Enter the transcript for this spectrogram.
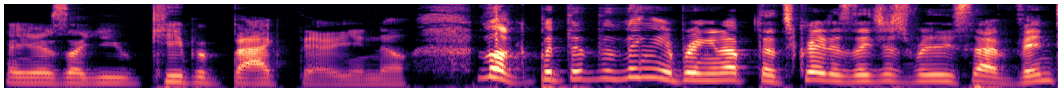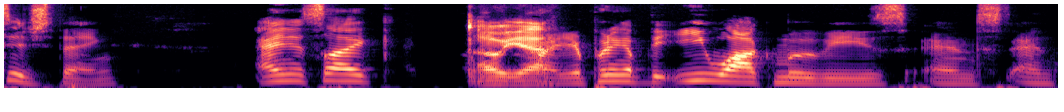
and you're just like you keep it back there, you know. Look, but the, the thing you're bringing up that's great is they just released that vintage thing, and it's like oh yeah, right, you're putting up the Ewok movies and and.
